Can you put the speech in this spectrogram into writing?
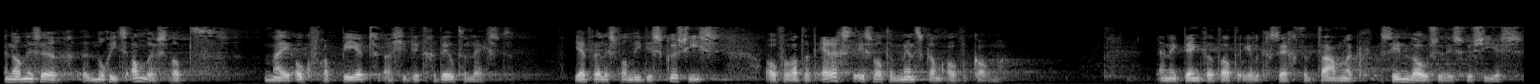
En dan is er nog iets anders wat mij ook frappeert als je dit gedeelte leest. Je hebt wel eens van die discussies over wat het ergste is wat een mens kan overkomen. En ik denk dat dat eerlijk gezegd een tamelijk zinloze discussie is.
